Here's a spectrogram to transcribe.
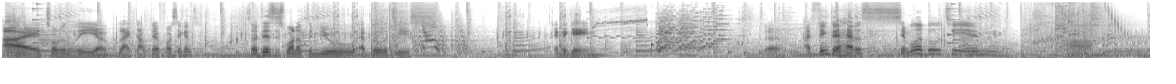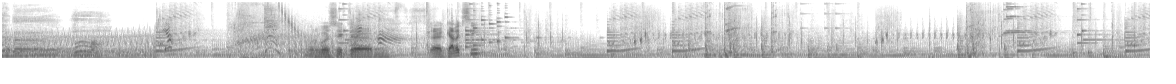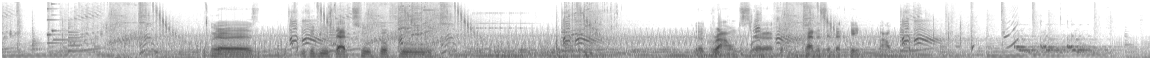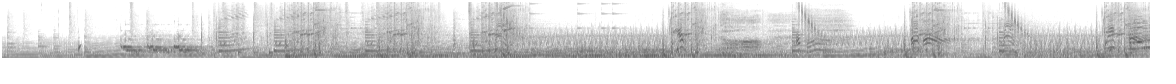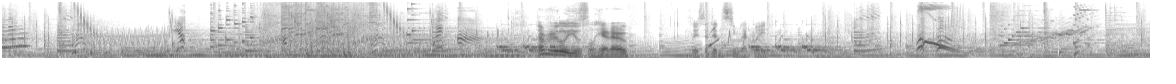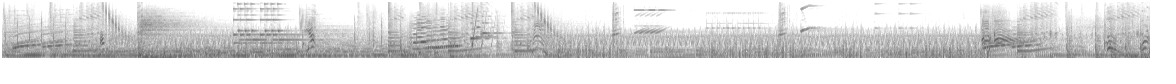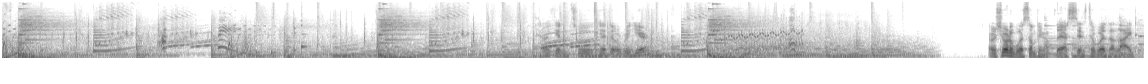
I totally uh, blacked out there for a second. So this is one of the new abilities in the game. Uh, I think they had a similar ability in... Uh, what was it? Um, uh, Galaxy? You can use that to go through the grounds, uh, the planets in that game. Wow. Really I was sure there was something up there since there was a light.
